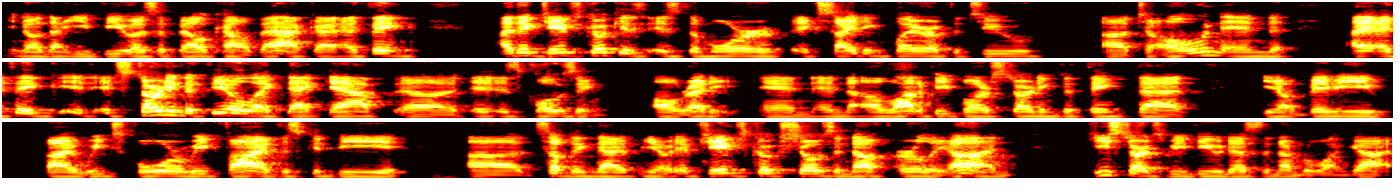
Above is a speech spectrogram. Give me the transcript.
you know that you view as a bell cow back. I, I think I think James Cook is is the more exciting player of the two uh, to own, and I, I think it, it's starting to feel like that gap uh, is closing already, and and a lot of people are starting to think that you know maybe by weeks four, week five, this could be uh, something that you know if James Cook shows enough early on, he starts to be viewed as the number one guy.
